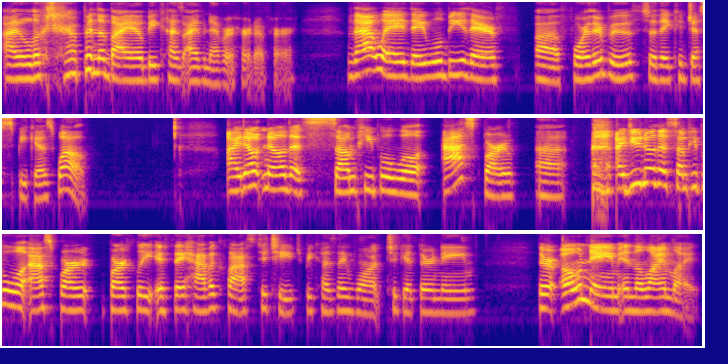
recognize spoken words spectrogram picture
I looked her up in the bio because I've never heard of her. That way, they will be there uh, for their booth so they could just speak as well. I don't know that some people will ask Bar. Uh, I do know that some people will ask Bar- Barkleigh if they have a class to teach because they want to get their name, their own name in the limelight.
